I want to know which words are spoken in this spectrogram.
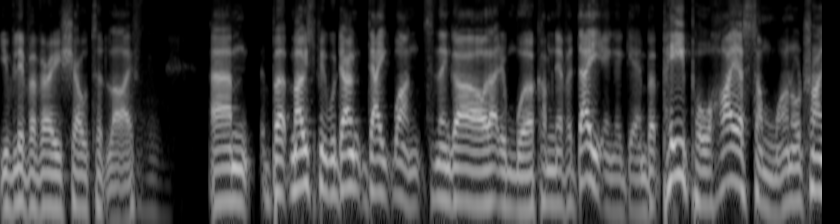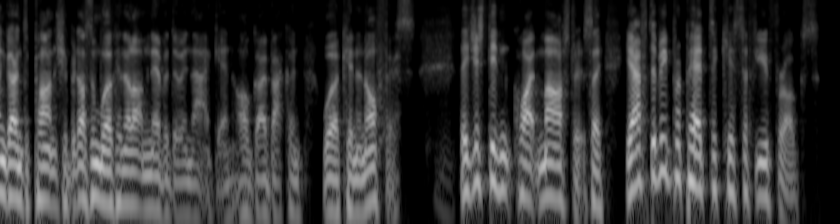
you've lived a very sheltered life. Um, but most people don't date once and then go, Oh, that didn't work. I'm never dating again. But people hire someone or try and go into partnership, it doesn't work, and they're like, I'm never doing that again. I'll go back and work in an office. They just didn't quite master it. So you have to be prepared to kiss a few frogs.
